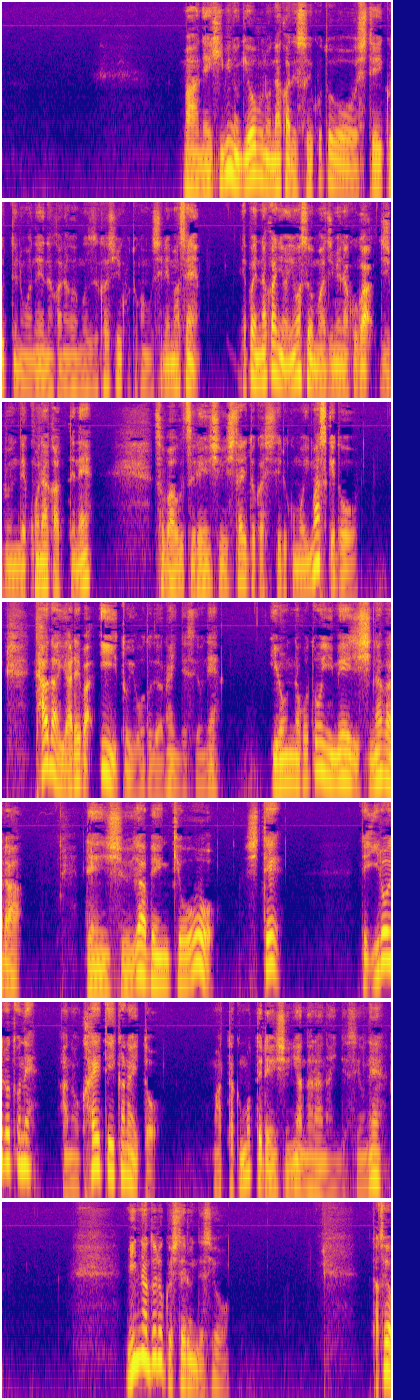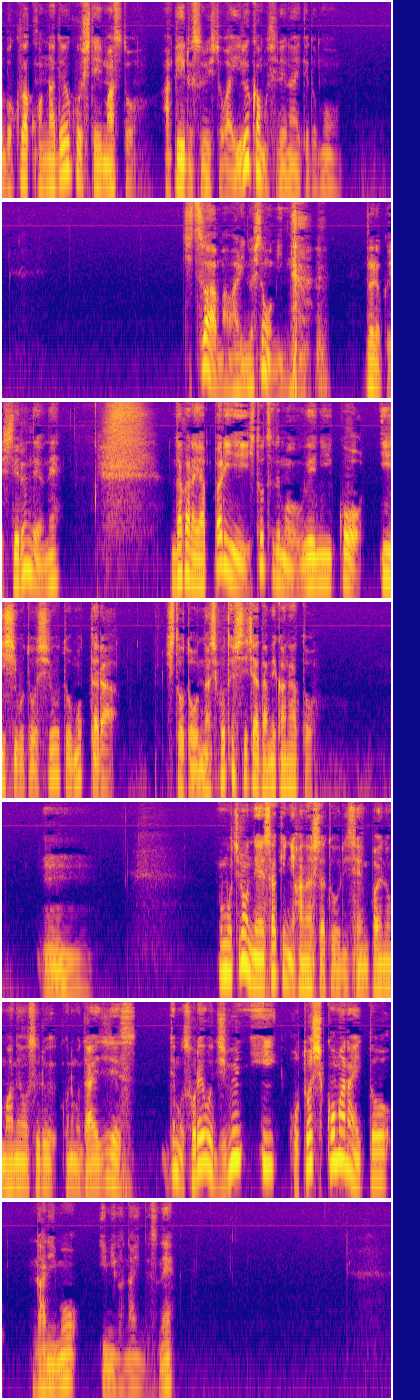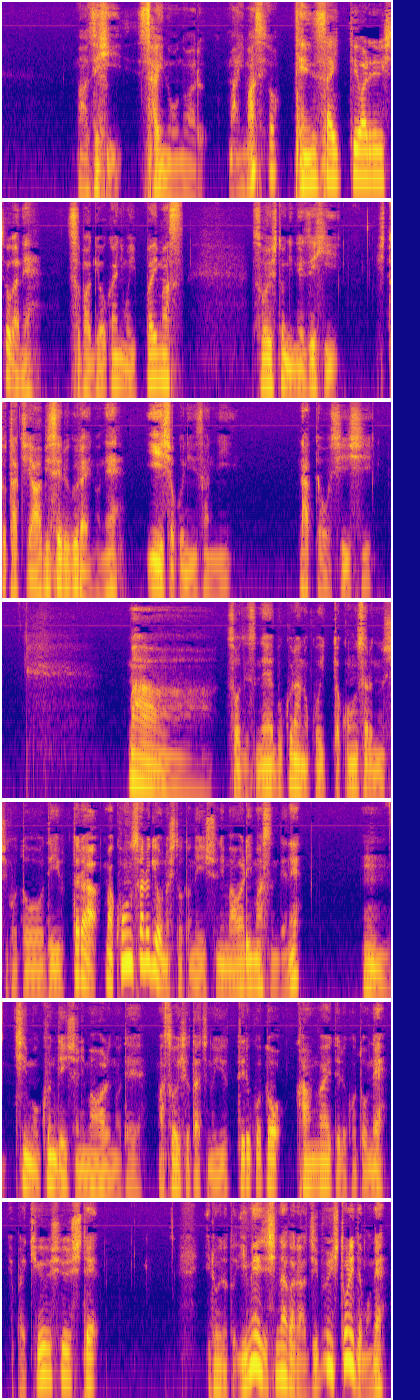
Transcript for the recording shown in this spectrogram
まあね、日々の業務の中でそういうことをしていくっていうのはね、なかなか難しいことかもしれません。やっぱり中にはいますよ、真面目な子が。自分で来なかってね、蕎麦を打つ練習したりとかしている子もいますけど、ただやればいいということではないんですよね。いろんなことをイメージしながら、練習や勉強をして、で、いろいろとね、あの、変えていかないと、全くもって練習にはならないんですよね。みんな努力してるんですよ。例えば僕はこんな努力をしていますとアピールする人がいるかもしれないけども、実は周りの人もみんな 努力してるんだよね。だからやっぱり一つでも上に行こう、いい仕事をしようと思ったら、人と同じことしてちゃダメかなと。うん。もちろんね、先に話した通り先輩の真似をする。これも大事です。でもそれを自分に落とし込まないと何も意味がないんですね。まあぜひ、才能のある。まあいますよ。天才って言われる人がね、スバ業界にもいっぱいいます。そういう人にね、ぜひ、人たち浴びせるぐらいのね、いい職人さんになってほしいし、まあ、そうですね。僕らのこういったコンサルの仕事で言ったら、まあコンサル業の人とね、一緒に回りますんでね。うん。チームを組んで一緒に回るので、まあそういう人たちの言ってること、考えてることをね、やっぱり吸収して、いろいろとイメージしながら自分一人でもね、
